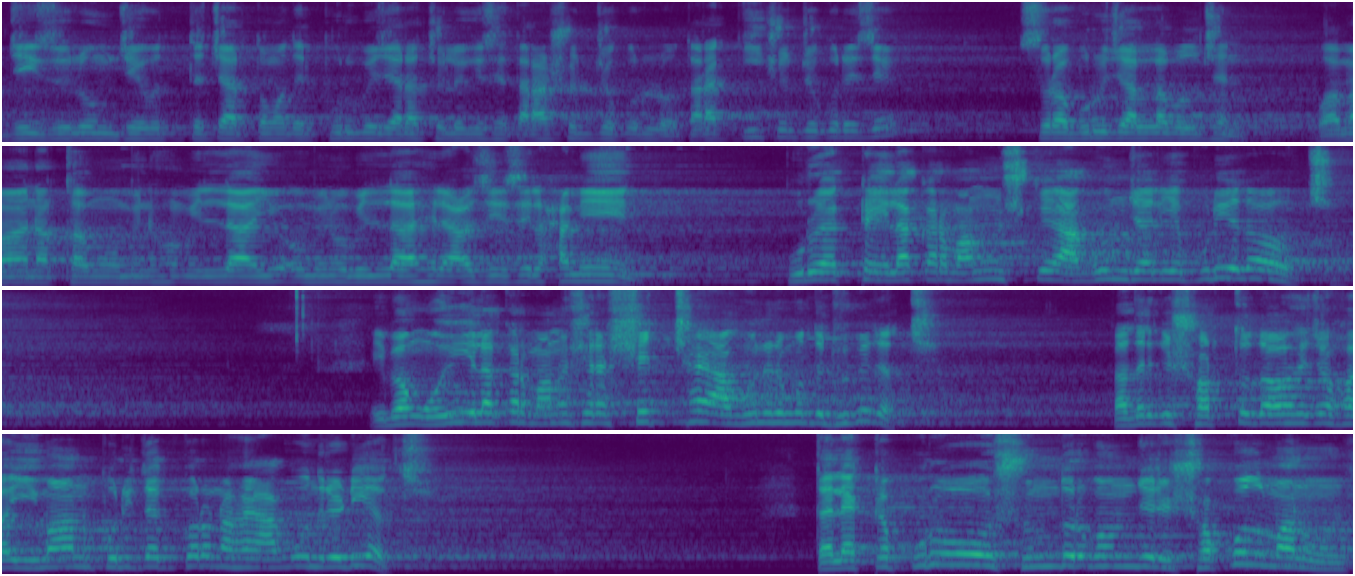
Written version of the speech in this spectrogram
যেই জুলুম যে অত্যাচার তোমাদের পূর্বে যারা চলে গেছে, তারা সহ্য করল। তারা কি সহ্য করেছে? সুরা বুরুজ আল্লাহ বলছেন ওয়ামান আকামু মিনহুম ইল্লা ইউমিনু বিল্লাহিল আজিজিল হামিদ। পুরো একটা এলাকার মানুষকে আগুন জ্বালিয়ে পুড়িয়ে দেওয়া হচ্ছে। এবং ওই এলাকার মানুষেরা স্বেচ্ছায় আগুনের মধ্যে ঢুকে যাচ্ছে। তাদেরকে শর্ত দেওয়া হয়েছে, হয় ইমান পরিত্যাগ করো, না হয় আগুন রেডি আছে। তাহলে একটা পুরো সুন্দরগঞ্জের সকল মানুষ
